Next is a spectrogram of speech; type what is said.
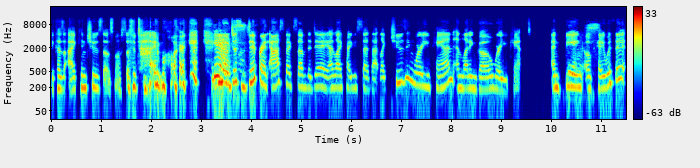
because I can choose those most of the time or you know just different aspects of the day. I like how you said that like choosing where you can and letting go where you can't and being yes. okay with it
